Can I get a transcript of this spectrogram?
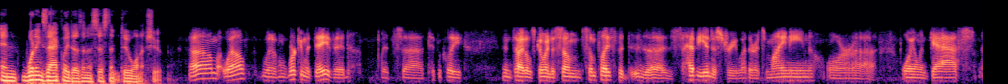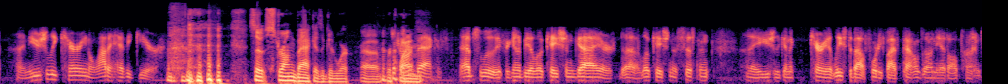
And what exactly does an assistant do on a shoot? Um, well, when I'm working with David, it's uh, typically entitles going to some some place that uh, is heavy industry, whether it's mining or uh, oil and gas. I'm usually carrying a lot of heavy gear. So strong back is a good work uh, Strong back, absolutely. If you're going to be a location guy or uh, location assistant, uh, you're usually going to carry at least about 45 pounds on you at all times.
